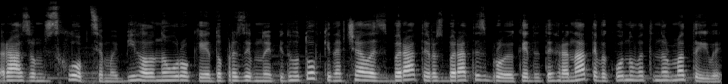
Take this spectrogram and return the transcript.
разом з хлопцями бігала на уроки до призивної підготовки, навчалась збирати розбирати зброю, кидати гранати, виконувати нормативи.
